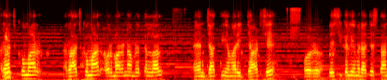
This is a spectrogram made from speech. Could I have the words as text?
રાજકુમાર રાજકુમાર ઓર મારું નામ રતનલાલ. एंड जाति हमारी जाट છે और બેસિકલી અમે રાજસ્થાન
